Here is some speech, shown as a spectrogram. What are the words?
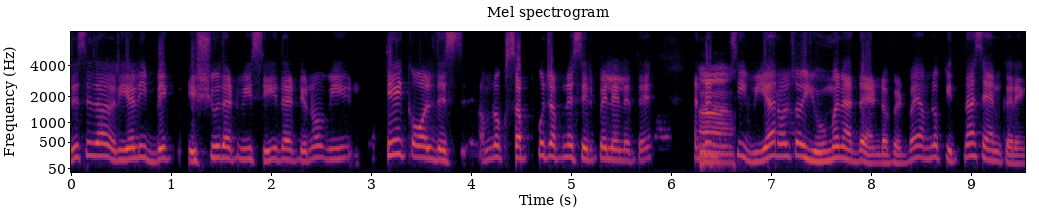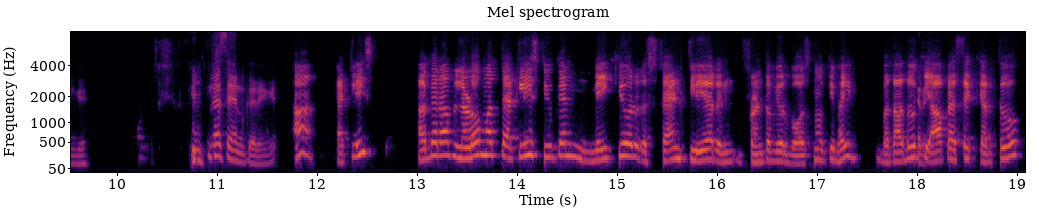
this is a really big issue that we see that you know we take all this हम लोग सब कुछ अपने सिर पे ले लेते हैं and then see we are also human at the end of it भाई हम लोग कितना सहन करेंगे कितना सहन करेंगे हाँ एटलीस्ट अगर आप लड़ो मत at least you can make your stand clear in front of your boss no कि भाई बता दो कि आप ऐसे करते हो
